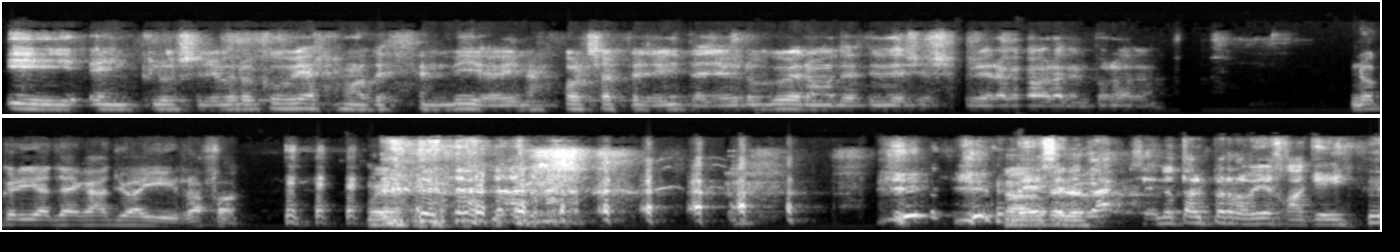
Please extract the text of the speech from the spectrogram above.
Y, e incluso yo creo que hubiéramos descendido, y unas cosas pequeñitas, yo creo que hubiéramos descendido si se hubiera acabado la temporada. No quería llegar yo ahí, Rafa. Bueno. No, ¿Ves? se, nota, se nota el perro viejo aquí.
